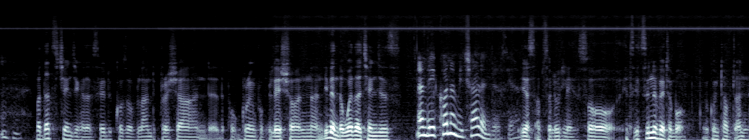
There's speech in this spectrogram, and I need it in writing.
Mhm. But that's changing, as I said, because of land pressure and uh, the po- growing population and even the weather changes. And the economy challenges, yeah. Yes, absolutely. So it's it's inevitable. We're going to have to and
